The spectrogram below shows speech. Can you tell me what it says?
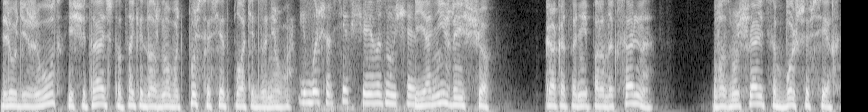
Люди живут и считают, что так и должно быть. Пусть сосед платит за него. И больше всех еще и возмущаются. И они же еще как это ни парадоксально, возмущается больше всех.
